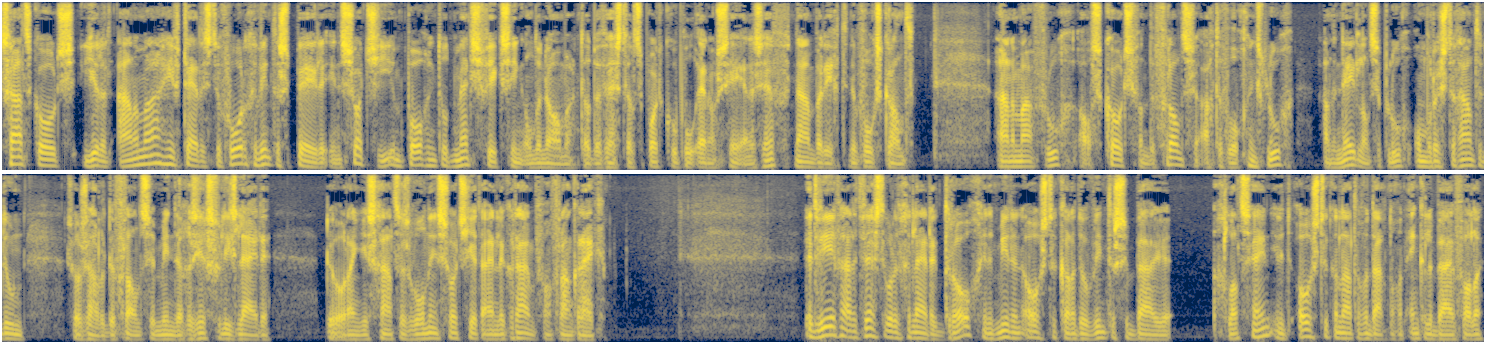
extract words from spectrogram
Schaatscoach Jillet Anema heeft tijdens de vorige winterspelen in Sochi een poging tot matchfixing ondernomen. Dat bevestigt sportkoepel NOC-NSF na een bericht in de Volkskrant. Anema vroeg als coach van de Franse achtervolgingsploeg aan de Nederlandse ploeg om rustig aan te doen. Zo zouden de Fransen minder gezichtsverlies leiden. De oranje schaatsers wonnen in Sochi uiteindelijk ruim van Frankrijk. Het weer vanuit het westen wordt geleidelijk droog. In het midden en oosten kan het door winterse buien glad zijn. In het oosten kan later vandaag nog een enkele bui vallen.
